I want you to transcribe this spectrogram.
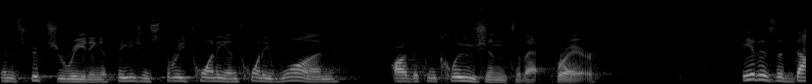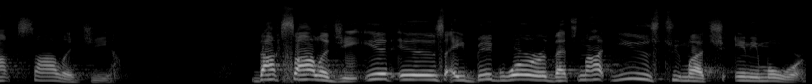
in the scripture reading, Ephesians 3 20 and 21 are the conclusion to that prayer. It is a doxology. Doxology, it is a big word that's not used too much anymore.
